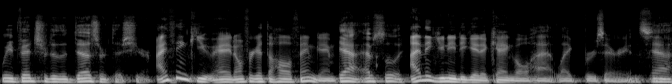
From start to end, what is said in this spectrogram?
we venture to the desert this year. I think you. Hey, don't forget the Hall of Fame game. Yeah, absolutely. I think you need to get a Kangol hat like Bruce Arians. Yeah,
